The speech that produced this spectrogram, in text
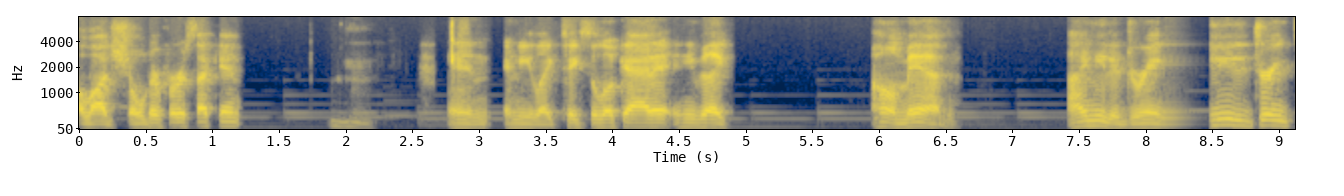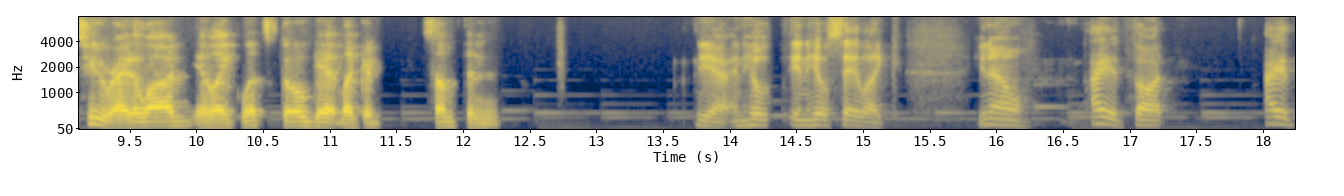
Alad's shoulder for a second, Mhm. and and he like takes a look at it and he'd be like, "Oh man, I need a drink. You need a drink too, right, Alad? You're like, let's go get like a something." Yeah, and he'll and he'll say like, you know, I had thought, I had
